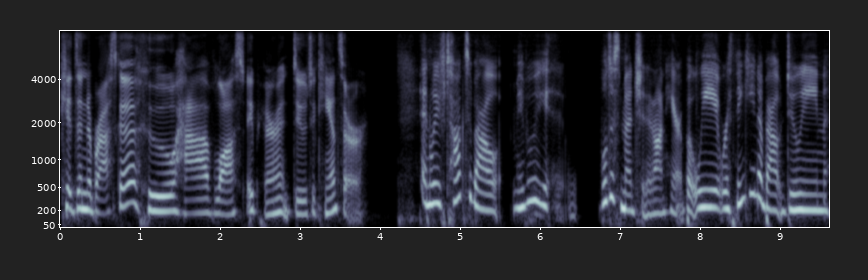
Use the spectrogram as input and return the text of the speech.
kids in Nebraska who have lost a parent due to cancer. And we've talked about maybe we we'll just mention it on here, but we were thinking about doing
